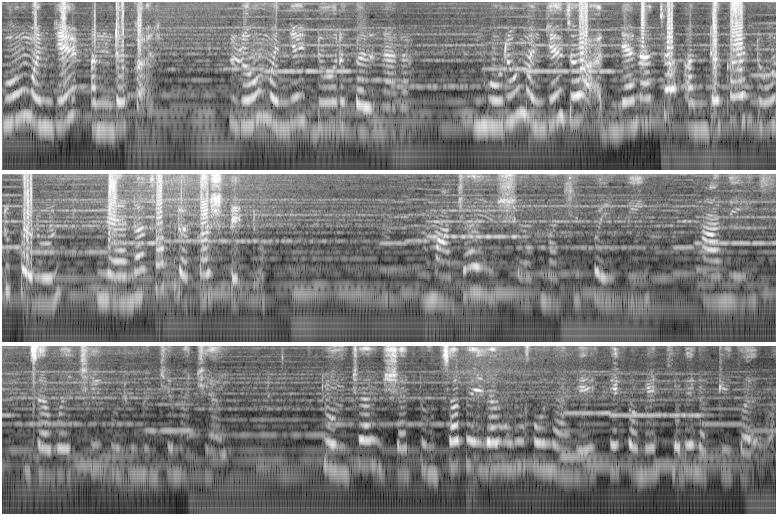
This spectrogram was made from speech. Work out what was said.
गु म्हणजे अंधकार रू म्हणजे दूर करणारा गुरु म्हणजे जो अज्ञानाचा अंधकार दूर करून ज्ञानाचा प्रकाश देतो. माझ्या आयुष्यात माझी पहिली आणि जवळची गुरु म्हणजे माझी आई. तुमच्या आयुष्यात तुमचा पहिला गुरु कोण आहे हे कमेंटमध्ये नक्की कळवा.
